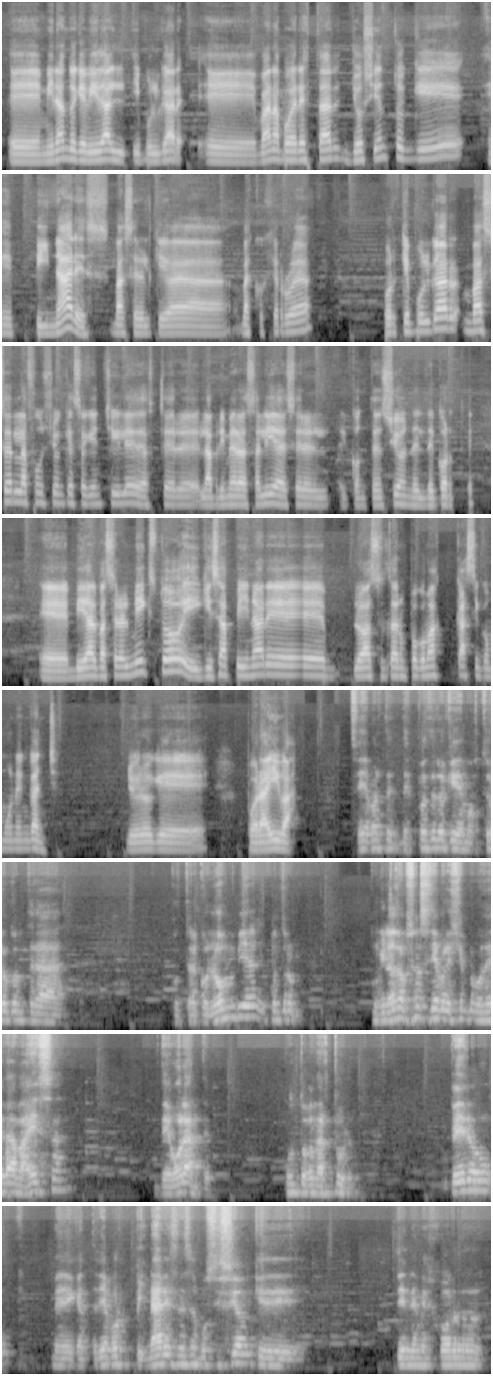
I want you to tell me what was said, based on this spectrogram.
eh, mirando que Vidal y Pulgar eh, van a poder estar, yo siento que eh, Pinares va a ser el que va, va a escoger rueda, porque Pulgar va a ser la función que hace aquí en Chile, de hacer eh, la primera salida, de ser el, el contención, el de corte. Eh, Vidal va a ser el mixto y quizás Pinares lo va a soltar un poco más, casi como un enganche. Yo creo que por ahí va. Sí, aparte, después de lo que demostró contra, contra Colombia, porque la otra opción sería, por ejemplo, poner a Baeza de volante, junto con Arturo. Pero me decantaría por Pinares en esa posición, que tiene mejor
